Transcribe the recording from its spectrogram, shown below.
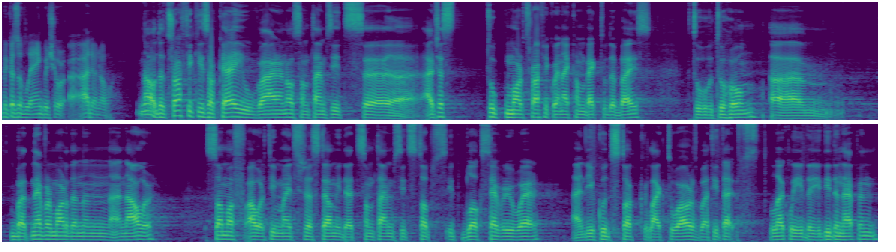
because of language or I don't know. No, the traffic is okay. I don't know. Sometimes it's. Uh, I just took more traffic when I come back to the base, to to home, um, but never more than an, an hour. Some of our teammates just tell me that sometimes it stops, it blocks everywhere, and you could stuck like two hours. But it uh, luckily it didn't happen.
